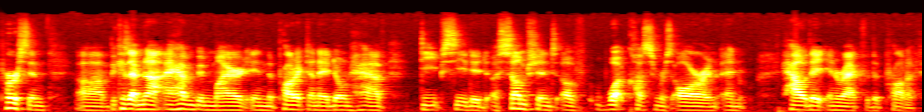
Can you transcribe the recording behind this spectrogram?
person uh, because I'm not, I haven't been mired in the product and I don't have deep seated assumptions of what customers are and, and how they interact with the product.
